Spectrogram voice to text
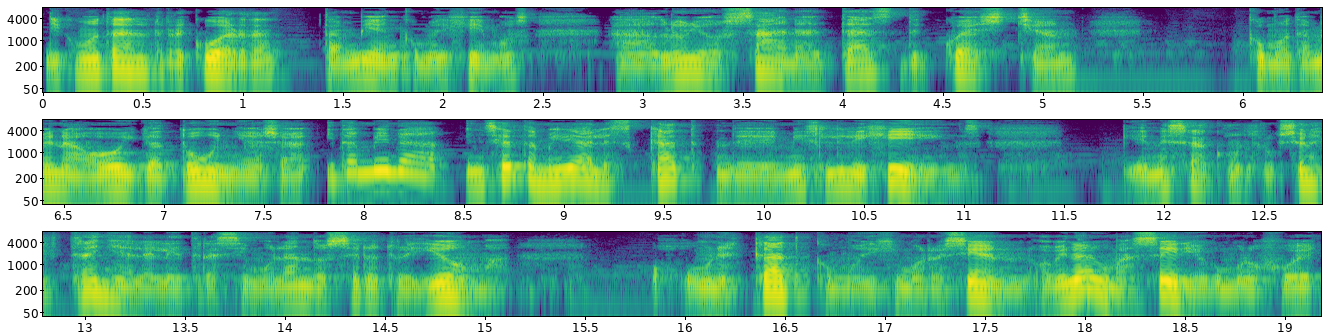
Y como tal, recuerda también, como dijimos, a Gloria Osana, That's the Question, como también a Oiga ya y también a, en cierta medida al scat de Miss Lily Higgins, en esa construcción extraña de la letra, simulando ser otro idioma, o un scat, como dijimos recién, o bien algo más serio, como lo fue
